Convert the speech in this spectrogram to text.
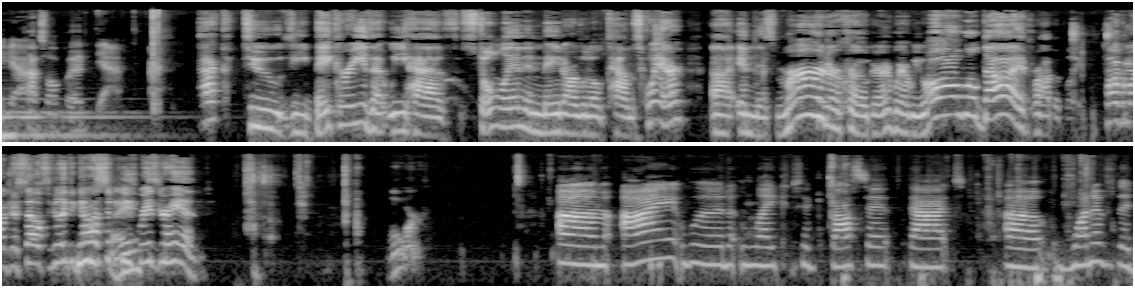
yeah, That's awkward. yeah. Back to the bakery that we have stolen and made our little town square uh, in this murder Kroger where we all will die probably. Talk amongst yourselves. If you like to No, gossip, please raise your hand. Lord. Um, I would like to gossip that uh, one of the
